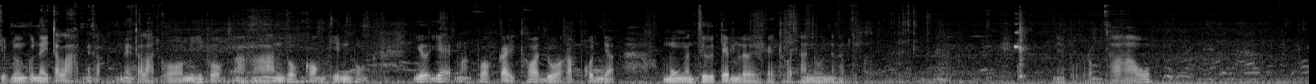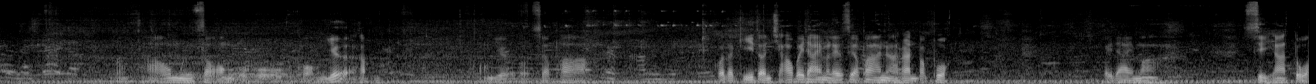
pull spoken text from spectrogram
จุดนู้นก็ในตลาดนะครับ ในตลาดก็มีพวกอาหารพวกของกินพวกเยอะแยะมากพวกไก่ทอดดัวครับ คนจะมุงกันซื้อเต็มเลยไก่ทอดอันนู้นนะครับเนี่พวกรองเท้ารองเท้ามือสองโอ้โหของเยอะครับ เยอะเสื้อผ้าก็ตะกี้ตอนเช้าไปได้มาแล้วเสื้อผ้าเนื้อรันปักพวก ไปได้มาสี่ห้าตัว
